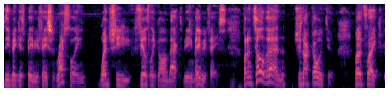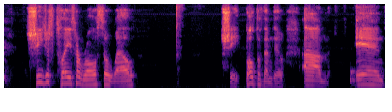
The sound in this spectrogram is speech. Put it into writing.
the biggest babyface in wrestling when she feels like going back to being a babyface. But until then, she's not going to. But it's like she just plays her role so well. She, both of them do. Um, and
